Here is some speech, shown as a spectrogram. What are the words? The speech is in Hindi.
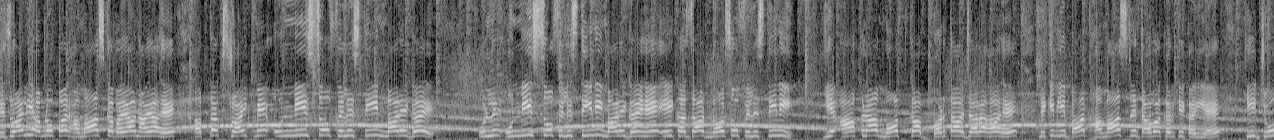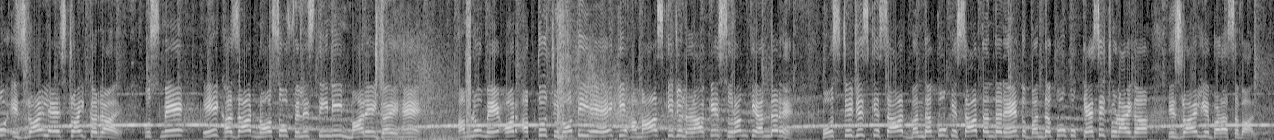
इसराइली हमलों पर हमास का बयान आया है। अब तक स्ट्राइक में 1900 फिलिस्तीन मारे गए। 1900 फिलिस्तीनी मारे गए हैं 1900 फिलिस्तीनी। ये आंकड़ा मौत का बढ़ता जा रहा है, लेकिन ये बात हमास ने दावा करके कही है कि जो इसराइल एयर स्ट्राइक कर रहा है, उसमें 1900 फिलिस्तीनी मारे गए हैं। हमलों में, और अब तो चुनौती ये है कि हमास के जो लड़ाके सुरंग के अंदर हैं होस्टेजेस के साथ, बंधकों के साथ अंदर हैं तो बंधकों को कैसे छुड़ाएगा इसराइल ये बड़ा सवाल है।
